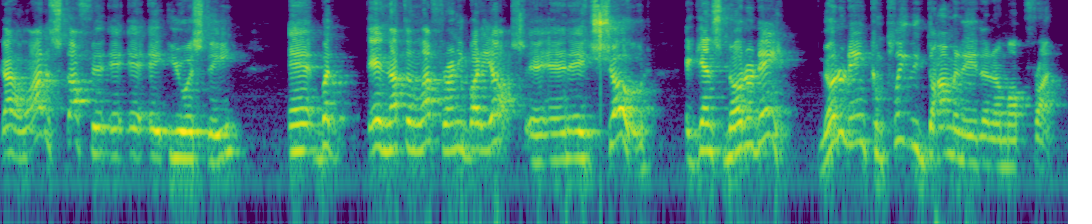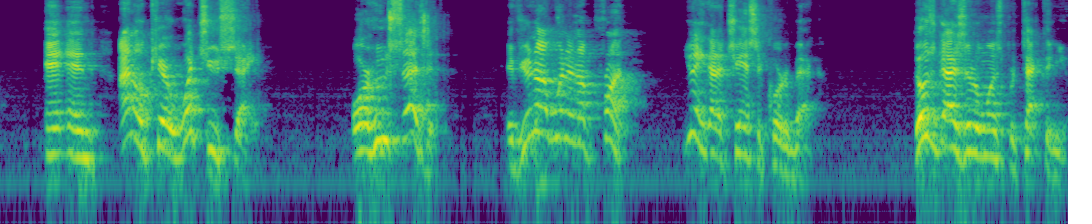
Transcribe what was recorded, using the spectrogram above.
got a lot of stuff at, at, at USC, and but they had nothing left for anybody else, and it showed against Notre Dame. Notre Dame completely dominated them up front, and, and I don't care what you say or who says it. If you're not winning up front, you ain't got a chance at quarterback. Those guys are the ones protecting you.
